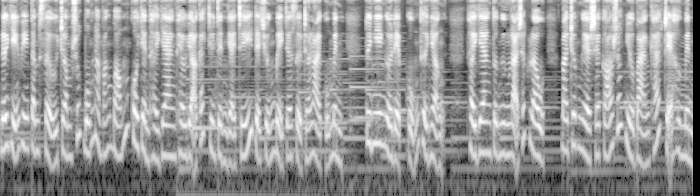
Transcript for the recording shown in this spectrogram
Nữ diễn viên tâm sự trong suốt 4 năm vắng bóng, cô dành thời gian theo dõi các chương trình giải trí để chuẩn bị cho sự trở lại của mình. Tuy nhiên, người đẹp cũng thừa nhận, thời gian tôi ngưng lại rất lâu, mà trong nghề sẽ có rất nhiều bạn khác trẻ hơn mình,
